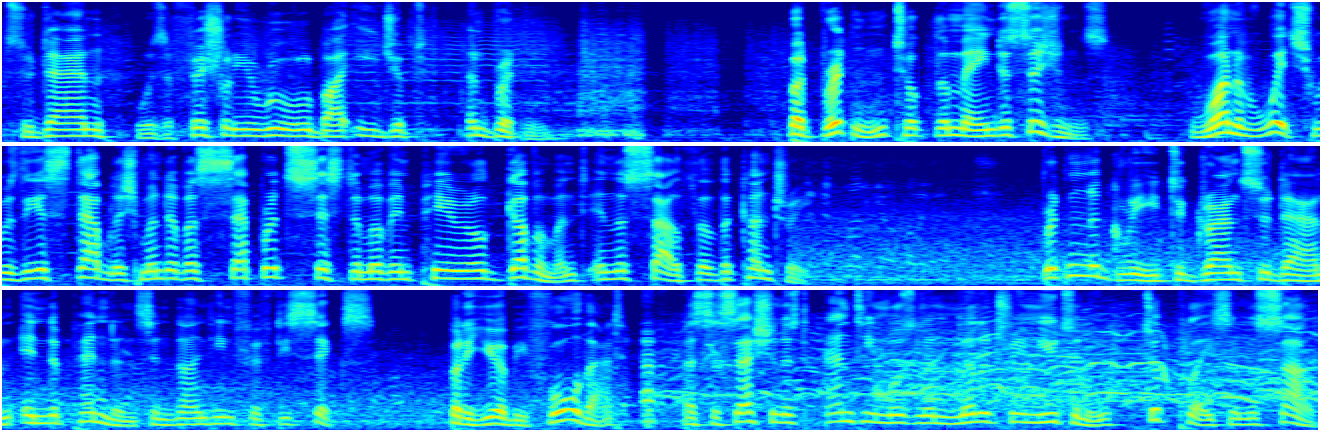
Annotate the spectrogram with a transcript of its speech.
Sudan was officially ruled by Egypt and Britain. But Britain took the main decisions, one of which was the establishment of a separate system of imperial government in the south of the country. Britain agreed to grant Sudan independence in 1956. But a year before that, a secessionist anti-Muslim military mutiny took place in the south.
